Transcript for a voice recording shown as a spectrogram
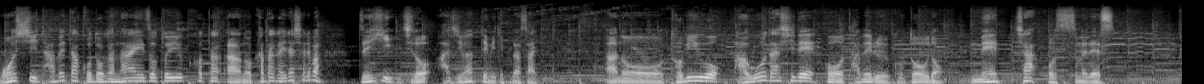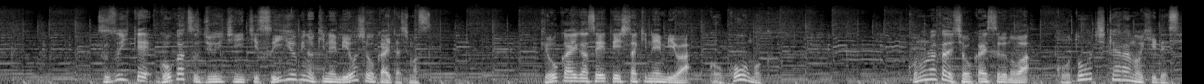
もし食べたことがないぞという方あの方がいらっしゃればぜひ一度味わってみてください。あの飛び魚顎出しでこう食べる五島うどんめっちゃおすすめです。続いて5月11日水曜日の記念日を紹介いたします。協会が制定した記念日は5項目。この中で紹介するのはご当地キャラの日です。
